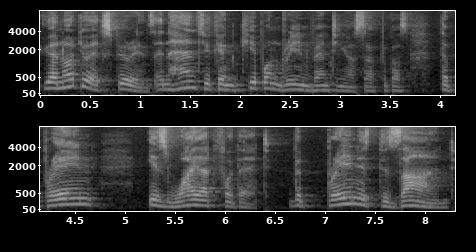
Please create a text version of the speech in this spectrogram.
you are not your experience, and hence you can keep on reinventing yourself because the brain is wired for that the brain is designed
